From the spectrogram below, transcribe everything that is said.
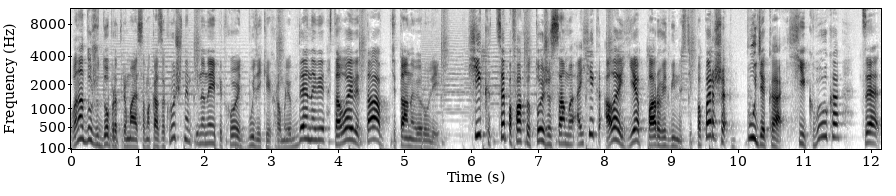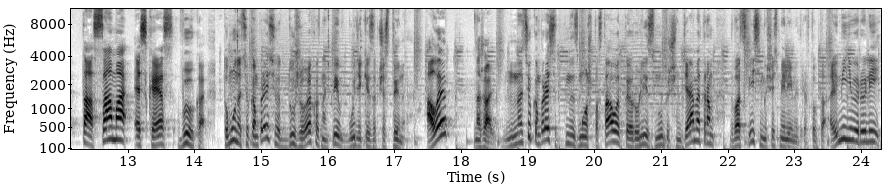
Вона дуже добре тримає самока закрученим і на неї підходять будь-які хромолюбденові, сталеві та титанові рулі. HIC – це по факту той же самий iHIC, але є пару відмінностей. По-перше, будь-яка HIC-вилка це та сама SKS вилка. Тому на цю компресію дуже легко знайти будь-які запчастини. Але, на жаль, на цю компресію ти не зможеш поставити рулі з внутрішнім діаметром 28,6 мм, тобто алюмінієві рулі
